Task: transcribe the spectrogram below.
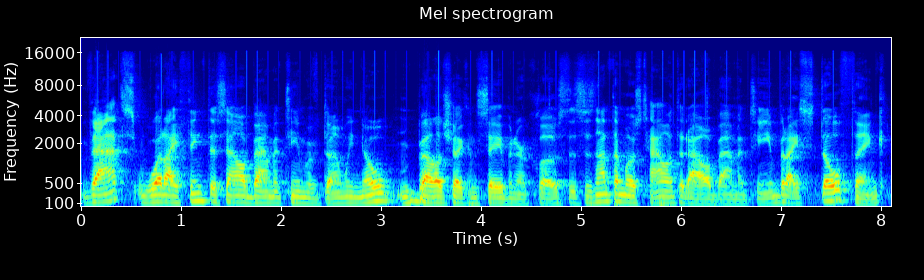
that's what I think this Alabama team have done. We know Belichick and Saban are close. This is not the most talented Alabama team, but I still think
